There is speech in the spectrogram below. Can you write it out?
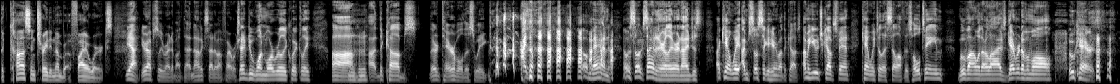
the concentrated number of fireworks. Yeah, you're absolutely right about that. Not excited about fireworks. I do one more really quickly. Uh, uh, the Cubs, they're terrible this week. I know. oh man, I was so excited earlier, and I just I can't wait. I'm so sick of hearing about the Cubs. I'm a huge Cubs fan. Can't wait till they sell off this whole team, move on with our lives, get rid of them all. Who cares?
